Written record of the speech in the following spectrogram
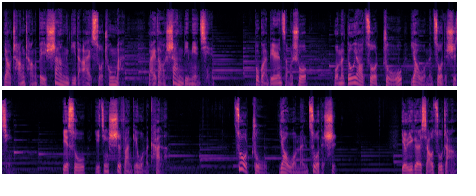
要常常被上帝的爱所充满，来到上帝面前。不管别人怎么说，我们都要做主要我们做的事情。耶稣已经示范给我们看了。”做主要我们做的事。有一个小组长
